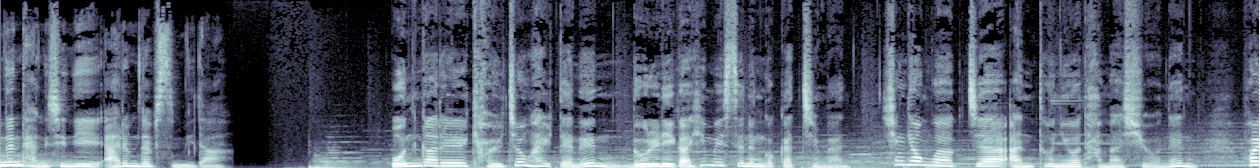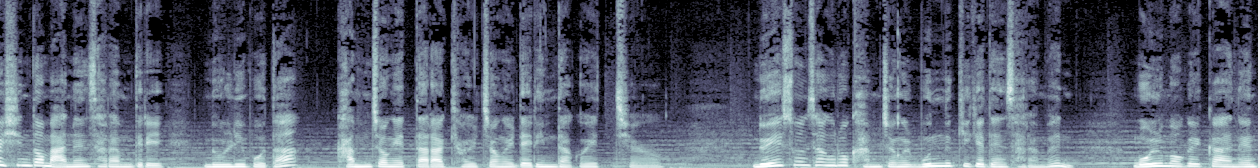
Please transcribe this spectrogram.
꿈꾸는 당신이 아름답습니다. 뭔가를 결정할 때는 논리가 힘을 쓰는 것 같지만 신경과학자 안토니오 다마시오는 훨씬 더 많은 사람들이 논리보다 감정에 따라 결정을 내린다고 했죠. 뇌 손상으로 감정을 못 느끼게 된 사람은 뭘 먹을까 하는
